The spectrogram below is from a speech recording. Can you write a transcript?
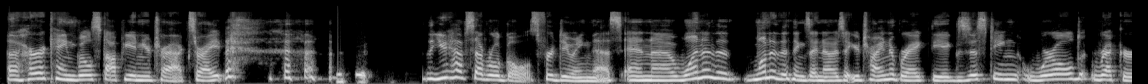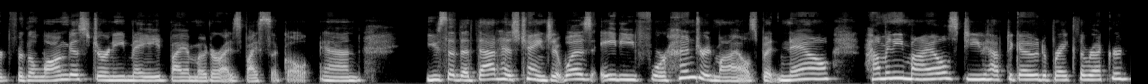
A hurricane will stop you in your tracks, right? you have several goals for doing this. And uh, one of the one of the things i know is that you're trying to break the existing world record for the longest journey made by a motorized bicycle. And you said that that has changed. It was 8400 miles but now how many miles do you have to go to break the record?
